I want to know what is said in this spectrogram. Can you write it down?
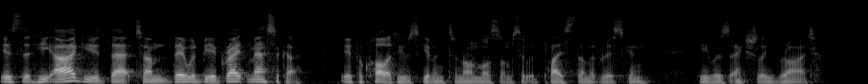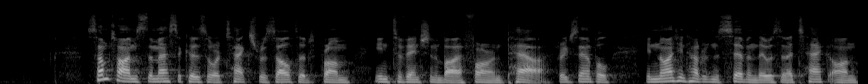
is that he argued that um, there would be a great massacre if equality was given to non Muslims. It would place them at risk, and he was actually right. Sometimes the massacres or attacks resulted from intervention by a foreign power. For example, in 1907, there was an attack on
